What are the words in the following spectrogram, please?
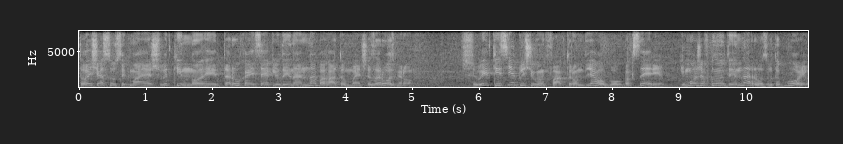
Той час Усик має швидкі ноги та рухається як людина набагато менше за розміром. Швидкість є ключовим фактором для обох боксерів і може вплинути на розвиток бою.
